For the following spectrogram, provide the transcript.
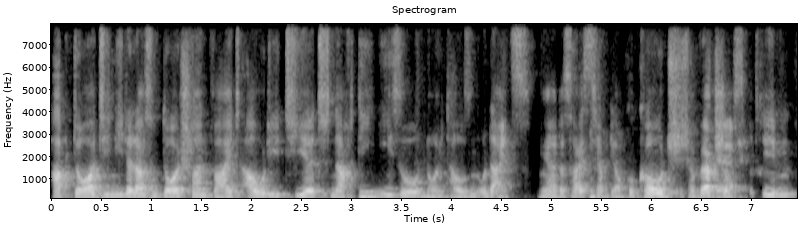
habe dort die Niederlassung deutschlandweit auditiert nach DIN ISO 9001. Ja, das heißt, ich habe die auch gecoacht, ich habe Workshops ja. betrieben.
